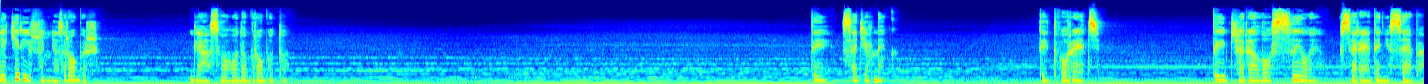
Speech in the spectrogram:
які рішення зробиш для свого добробуту. Ти садівник, ти творець, ти джерело сили всередині себе.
